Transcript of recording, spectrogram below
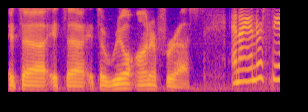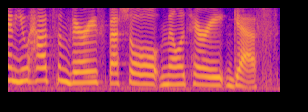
it's a it's a it's a real honor for us. And I understand you had some very special military guests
